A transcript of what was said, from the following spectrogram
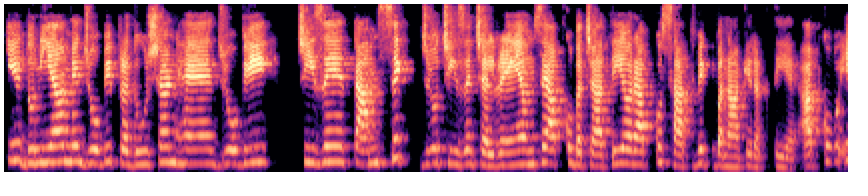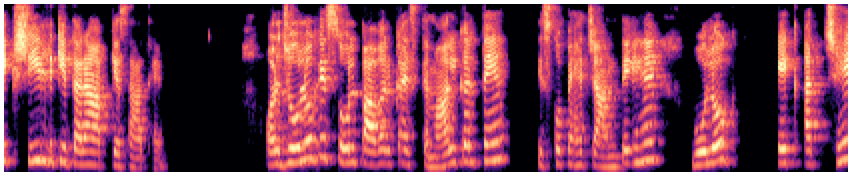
की दुनिया में जो भी प्रदूषण है जो भी चीज़ें तामसिक जो चीज़ें चल रही हैं उनसे आपको बचाती है और आपको सात्विक बना के रखती है। आपको एक शील्ड की तरह आपके साथ है। और जो लोग इस सोल पावर का इस्तेमाल करते हैं इसको पहचानते हैं वो लोग एक अच्छे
